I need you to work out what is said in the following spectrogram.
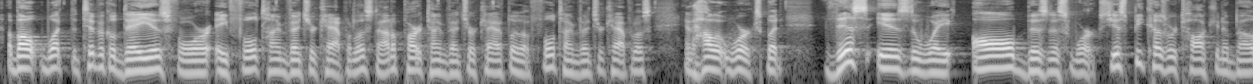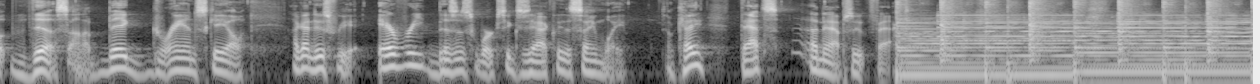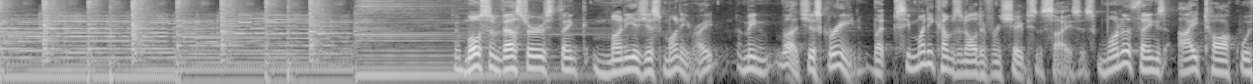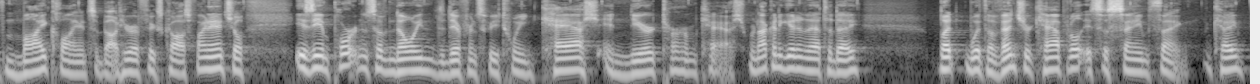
about what the typical day is for a full time venture capitalist, not a part time venture capitalist, a full time venture capitalist, and how it works. But this is the way all business works. Just because we're talking about this on a big, grand scale, I got news for you. Every business works exactly the same way. Okay? That's an absolute fact. Most investors think money is just money, right? I mean, well, it's just green. But see, money comes in all different shapes and sizes. One of the things I talk with my clients about here at Fixed Cost Financial is the importance of knowing the difference between cash and near term cash. We're not going to get into that today, but with a venture capital, it's the same thing, okay?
